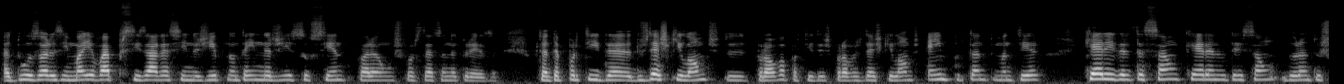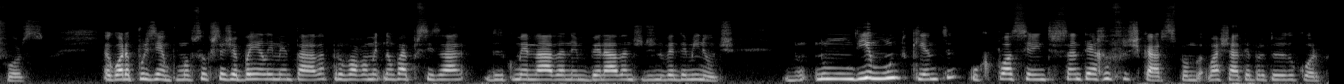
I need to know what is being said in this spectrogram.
a duas horas e meia, vai precisar dessa energia porque não tem energia suficiente para um esforço dessa natureza. Portanto, a partir da, dos 10 km de prova, a partir das provas de 10 km, é importante manter quer a hidratação, quer a nutrição durante o esforço. Agora, por exemplo, uma pessoa que esteja bem alimentada provavelmente não vai precisar de comer nada nem beber nada antes dos 90 minutos num dia muito quente, o que pode ser interessante é refrescar-se para baixar a temperatura do corpo.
